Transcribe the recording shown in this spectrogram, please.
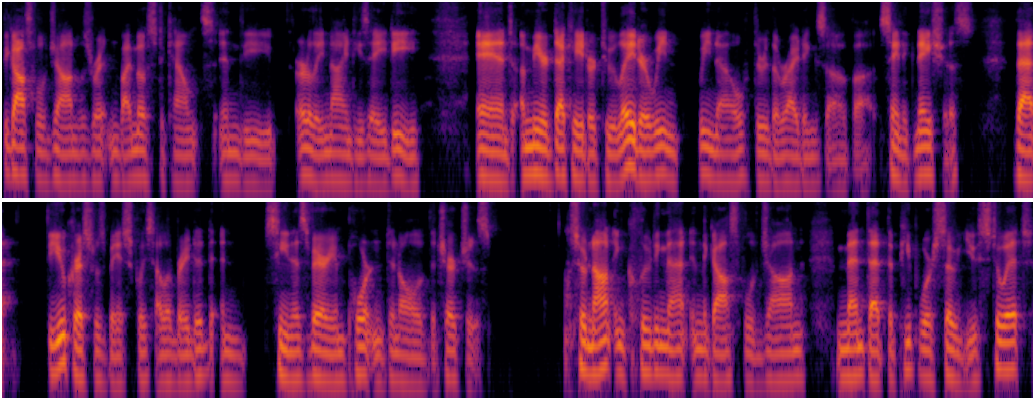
the Gospel of John was written by most accounts in the early 90s AD, and a mere decade or two later, we we know through the writings of uh, Saint Ignatius that the Eucharist was basically celebrated and seen as very important in all of the churches. So, not including that in the Gospel of John meant that the people were so used to it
